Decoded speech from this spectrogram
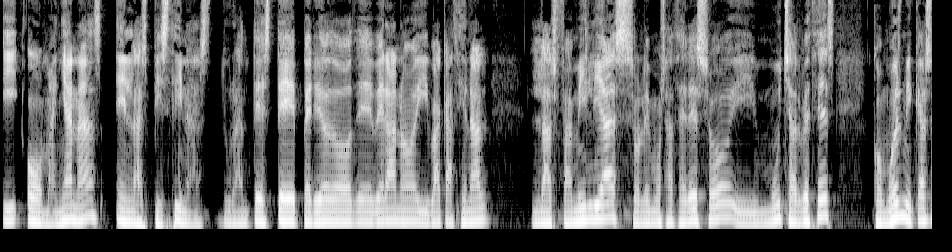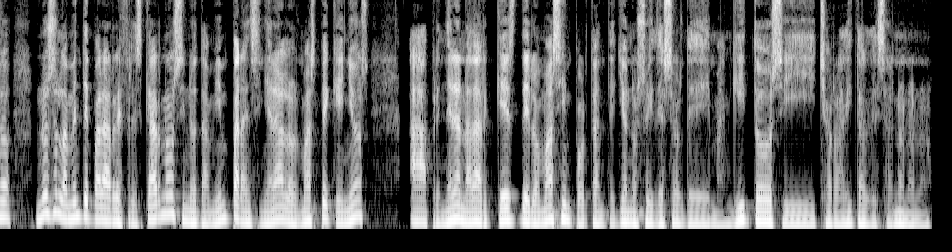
y o mañanas en las piscinas. Durante este periodo de verano y vacacional, las familias solemos hacer eso y muchas veces, como es mi caso, no solamente para refrescarnos, sino también para enseñar a los más pequeños a aprender a nadar, que es de lo más importante. Yo no soy de esos de manguitos y chorraditas de esas. No, no, no.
